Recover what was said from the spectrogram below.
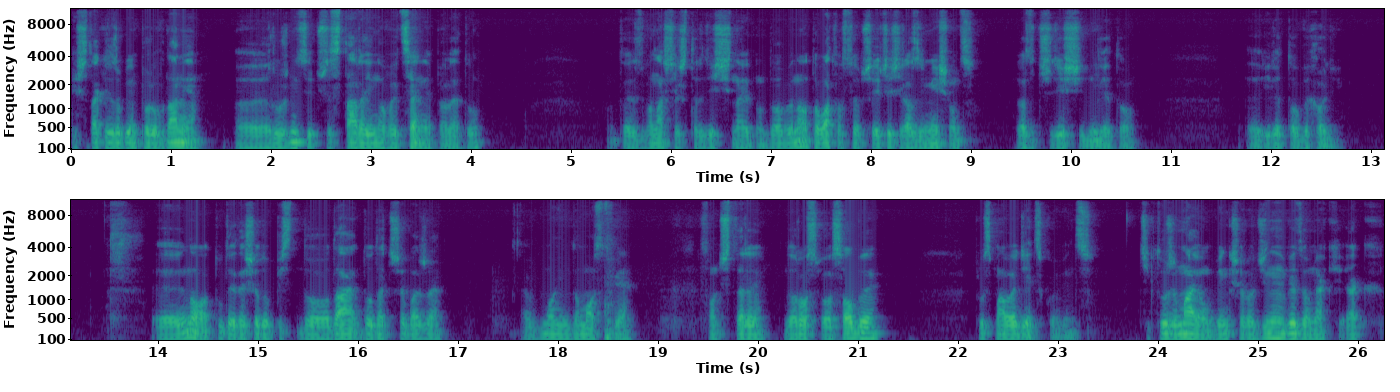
jeszcze takie zrobiłem porównanie różnicy przy starej i nowej cenie peletu. To jest 12,40 na jedną dobę. No to łatwo sobie przeliczyć razy miesiąc, razy 30 dni, ile to, y, ile to wychodzi. Y, No, tutaj też się dopis, doda, dodać trzeba, że w moim domostwie są cztery dorosłe osoby plus małe dziecko, więc ci, którzy mają większe rodziny, wiedzą, jak, jak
